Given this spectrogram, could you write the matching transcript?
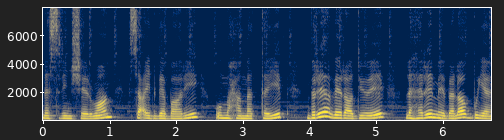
Nesrîn Şêrwan, Seîd Gebarî û Mihemed Teyîp bi rêya vê radyoyê li herêmê belav bûye.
